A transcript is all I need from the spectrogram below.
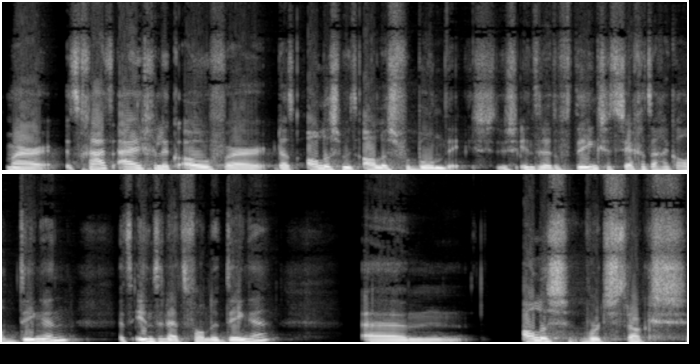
Maar het gaat eigenlijk over dat alles met alles verbonden is. Dus Internet of Things, het zegt het eigenlijk al, dingen. Het internet van de dingen. Um, alles wordt straks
